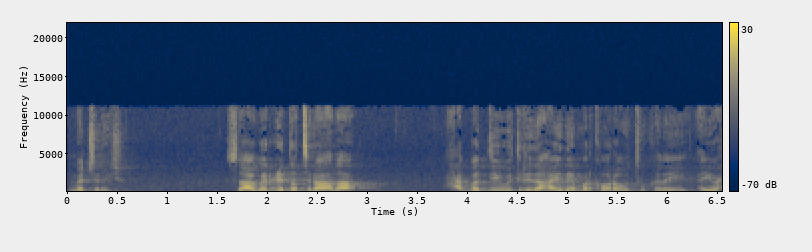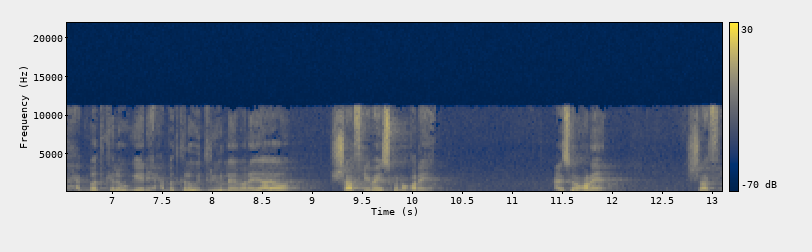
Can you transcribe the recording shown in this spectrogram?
ma jirayso. Saa awgeed cidda tidhaahda xabadii witrida ahayd ee marka hore uu tukaday ayuu xabad kale u geenaya. Xabad kale witrigu la imanayaayo shafci bay isku noqonayaan. Maxay isku noqonayaan? Shafci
